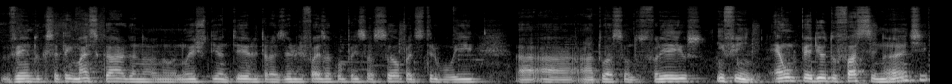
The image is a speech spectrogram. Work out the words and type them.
vendo que você tem mais carga no, no, no eixo dianteiro e traseiro, ele faz a compensação para distribuir a, a, a, atuação dos freios. Enfim, é um período fascinante.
